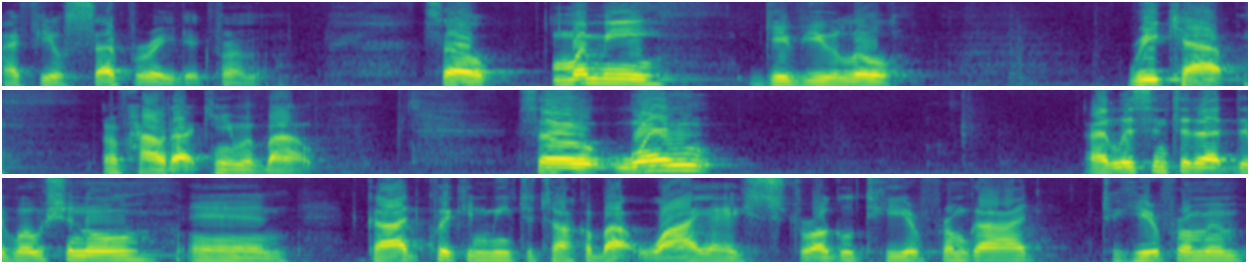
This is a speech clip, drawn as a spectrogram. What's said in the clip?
I feel separated from him. So let me give you a little recap of how that came about. So when I listened to that devotional and God quickened me to talk about why I struggled to hear from God, to hear from Him,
